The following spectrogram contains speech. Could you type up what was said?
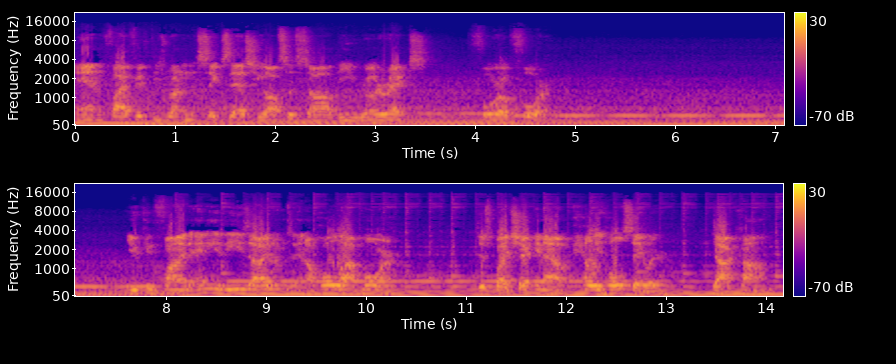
and 550s running the 6S. You also saw the Rotarex 404. You can find any of these items and a whole lot more just by checking out heliwholesaler.com.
